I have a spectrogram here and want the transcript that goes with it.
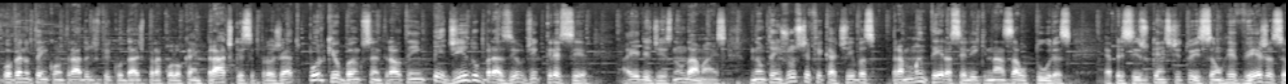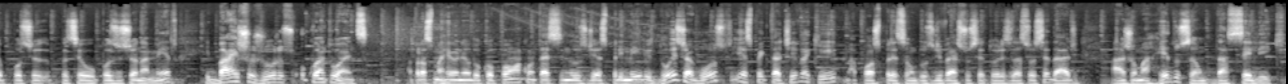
o governo tem encontrado dificuldade para colocar em prática esse projeto porque o Banco Central tem impedido o Brasil de crescer. Aí ele diz: não dá mais. Não tem justificativas para manter a Selic nas alturas. É preciso que a instituição reveja seu, seu posicionamento e baixe os juros o quanto antes. A próxima reunião do Copom acontece nos dias 1 e 2 de agosto e a expectativa é que, após pressão dos diversos setores da sociedade, haja uma redução da Selic.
